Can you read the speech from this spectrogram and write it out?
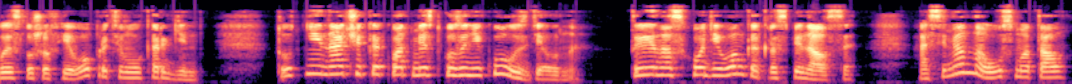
выслушав его, протянул Каргин. — Тут не иначе, как в отместку за Никулу сделано. Ты на сходе вон как распинался, а Семен на ус мотал.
